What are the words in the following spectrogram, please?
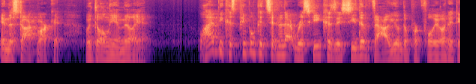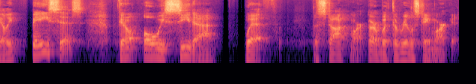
in the stock market with only a million. Why? Because people consider that risky because they see the value of the portfolio on a daily basis. They don't always see that with the stock market or with the real estate market.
